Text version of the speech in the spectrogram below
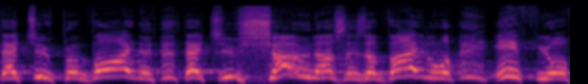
that you've provided, that you've shown us is available if your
